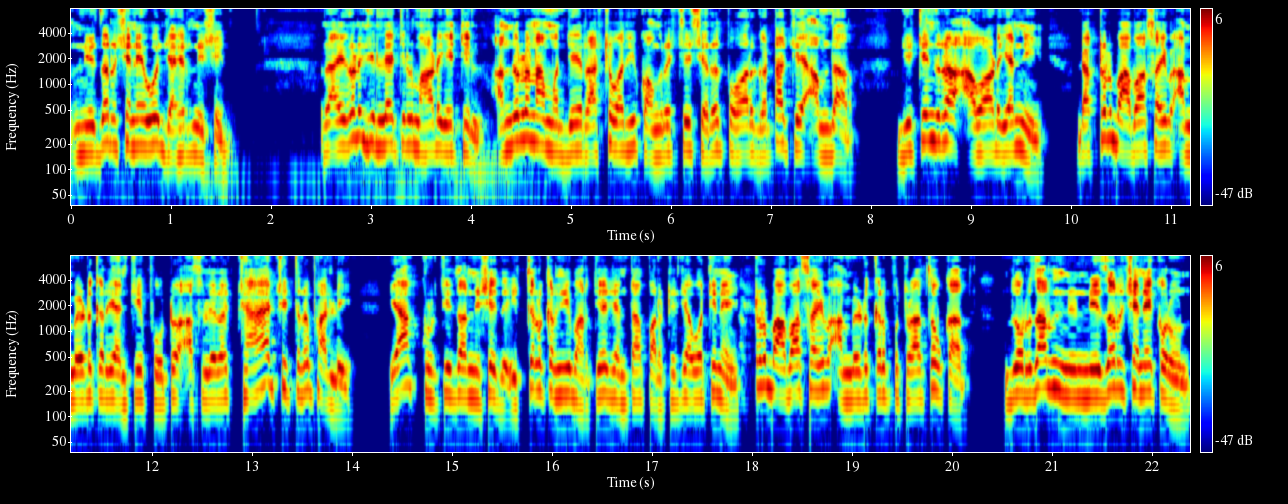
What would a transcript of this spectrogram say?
निदर्शने व जाहीर निषेध. रायगड जिल्ह्यातील महाड येथील आंदोलनामध्ये राष्ट्रवादी काँग्रेसचे शरद पवार गटाचे आमदार जितेंद्र आव्हाड यांनी डॉक्टर बाबासाहेब आंबेडकर यांचे फोटो असलेलं छायाचित्र फाडले. या कृतीचा निषेध इचलकरंजी भारतीय जनता पार्टीच्या वतीने डॉक्टर बाबासाहेब आंबेडकर पुतळा चौकात जोरदार नि- निदर्शने करून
